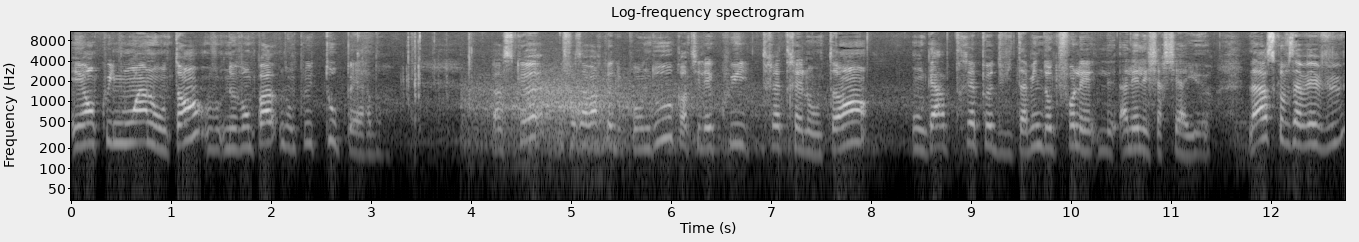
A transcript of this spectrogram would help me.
ayant cuit moins longtemps ne vont pas non plus tout perdre. Parce que il faut savoir que du pondou, quand il est cuit très très longtemps, on garde très peu de vitamines, donc il faut aller les chercher ailleurs. Là, ce que vous avez vu,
